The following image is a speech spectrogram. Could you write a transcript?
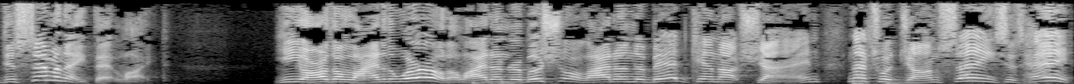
disseminate that light. Ye are the light of the world. A light under a bushel, a light under a bed cannot shine. And that's what John's saying. He says, hey,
